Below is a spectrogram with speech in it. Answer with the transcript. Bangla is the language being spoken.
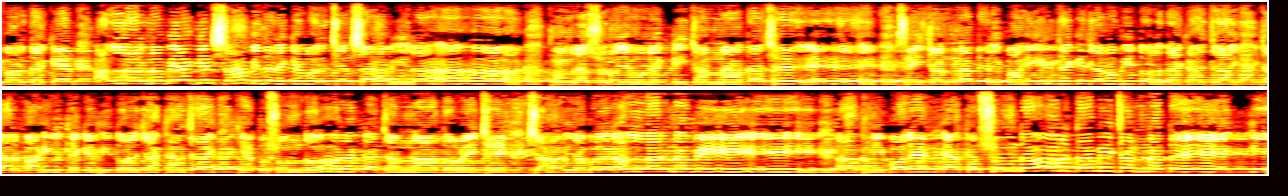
এবার দেখেন, আল্লাহর নবী একদিন সাহাবিদেরকে বলছেন, সাহাবিরা, তোমরা শোনো, এমন একটি জান্নাত আছে। সেই জান্নাতের বাহির থেকে যেন ভিতর দেখা যায়, যার বাহির থেকে ভিতর দেখা যায়, এত সুন্দর একটা জান্নাত রয়েছে। সাহাবিরা বলেন, আল্লাহর নবী, আপনি বলেন, এত সুন্দর দামি জান্নাতে কে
